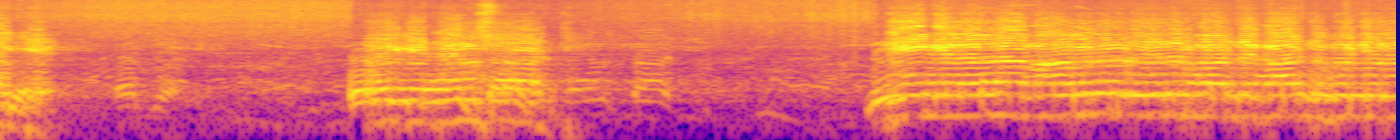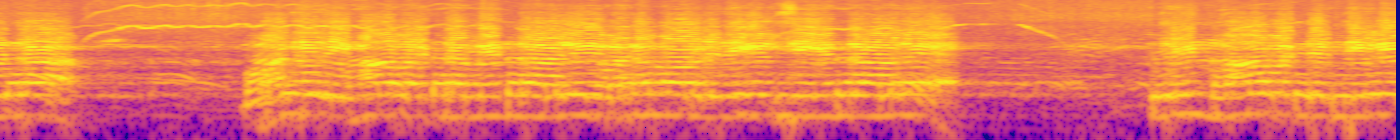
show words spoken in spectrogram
ஓகே ஓகே ஷாட் நீங்கள் எல்லாம் அவரோடு எதிர்பார்த்து காத்துக் கொண்டிருந்தா மதுரை மாவட்டம் என்றாலே வடமாடு நிகழ்ச்சி என்றாலே தென் மாவட்டத்திலே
